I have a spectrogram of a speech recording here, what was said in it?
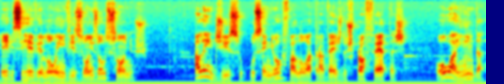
ele se revelou em visões ou sonhos. Além disso, o Senhor falou através dos profetas, ou ainda,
